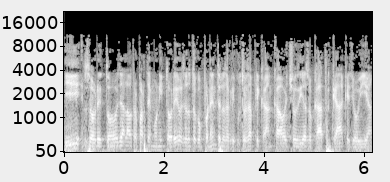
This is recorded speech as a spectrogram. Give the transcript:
Y sobre todo ya la otra parte de monitoreo es el otro componente. Los agricultores aplicaban cada ocho días o cada, cada que llovía,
